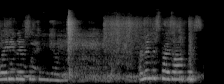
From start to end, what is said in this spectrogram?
lady, there's something down here. I'm in this guy's office.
